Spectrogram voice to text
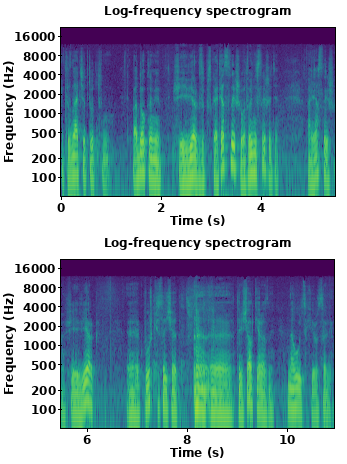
это значит тут под окнами фейерверк запускает. Я слышу, вот вы не слышите, а я слышу. Фейерверк, э, пушки встречат, э, трещалки разные на улицах Иерусалима.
